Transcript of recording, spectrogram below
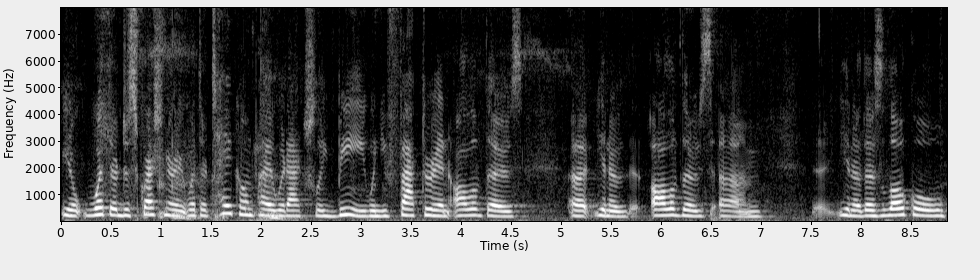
you know, what their discretionary, what their take-home pay would actually be when you factor in all of those, uh, you know, all of those, um, you know, those local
